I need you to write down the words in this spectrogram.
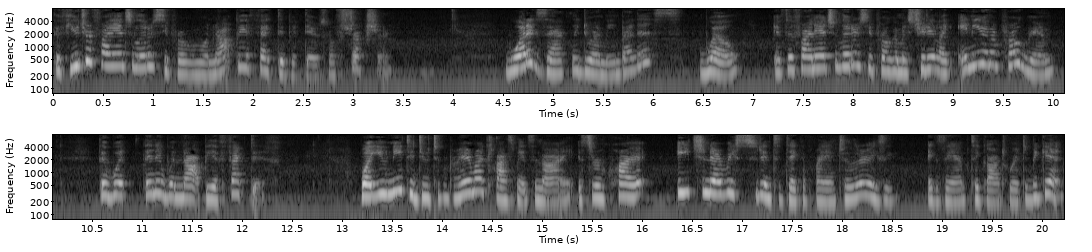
The future financial literacy program will not be effective if there is no structure. What exactly do I mean by this? Well, if the financial literacy program is treated like any other program, then, would, then it would not be effective. What you need to do to prepare my classmates and I is to require each and every student to take a financial literacy exam to gauge where to begin.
